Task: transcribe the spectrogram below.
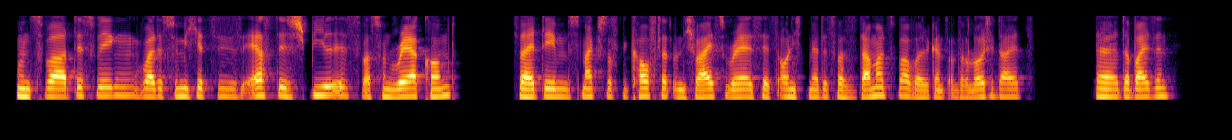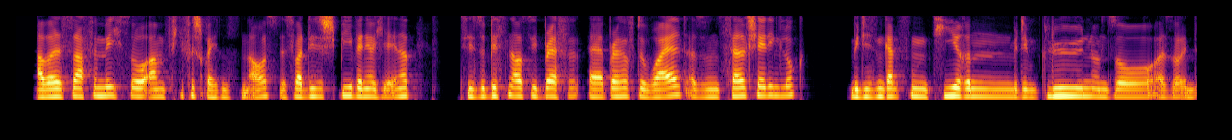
Und zwar deswegen, weil das für mich jetzt dieses erste Spiel ist, was von Rare kommt, seitdem es Microsoft gekauft hat. Und ich weiß, Rare ist jetzt auch nicht mehr das, was es damals war, weil ganz andere Leute da jetzt äh, dabei sind. Aber es sah für mich so am vielversprechendsten aus. Das war dieses Spiel, wenn ihr euch erinnert, sieht so ein bisschen aus wie Breath, äh, Breath of the Wild, also ein Cell-Shading-Look. Mit diesen ganzen Tieren, mit dem Glühen und so, also in,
